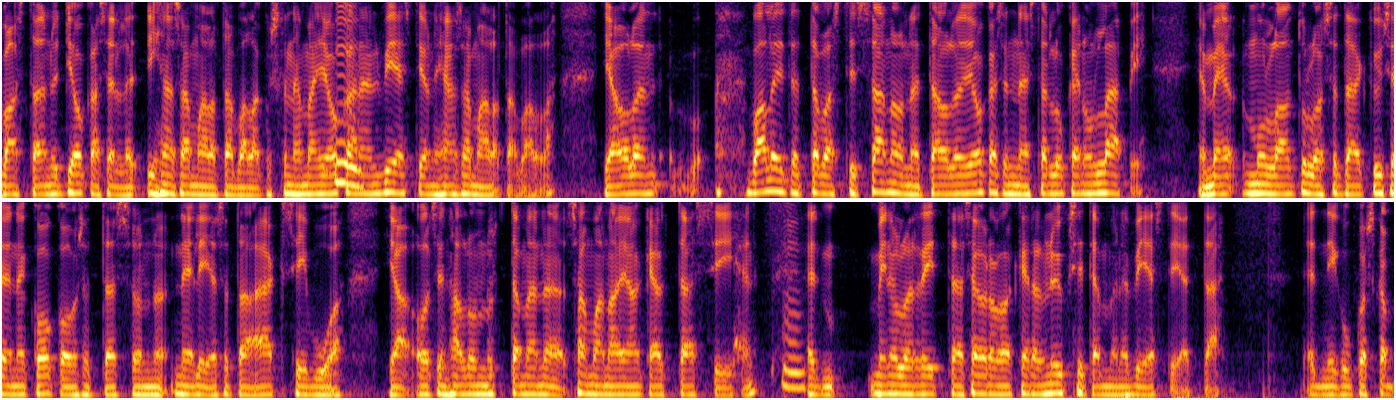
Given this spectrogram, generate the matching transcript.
vastaan nyt jokaiselle ihan samalla tavalla, koska nämä jokainen mm. viesti on ihan samalla tavalla. Ja olen valitettavasti sanon, että olen jokaisen näistä lukenut läpi. Ja me, mulla on tulossa tämä kyseinen kokous, että tässä on 400 X-sivua. Ja olisin halunnut tämän saman ajan käyttää siihen. Mm että minulle riittää seuraava kerran yksi tämmöinen viesti, että, että niinku, koska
